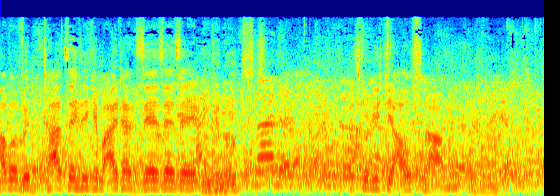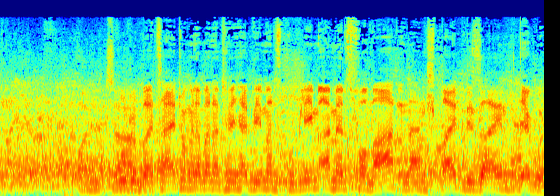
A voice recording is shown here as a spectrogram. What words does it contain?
aber wird tatsächlich im Alltag sehr, sehr selten genutzt. Das ist wirklich die Ausnahme. Und, gut, und ähm, bei Zeitungen aber natürlich halt wie immer das Problem, einmal das Format und dann Spaltendesign. Ja gut,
